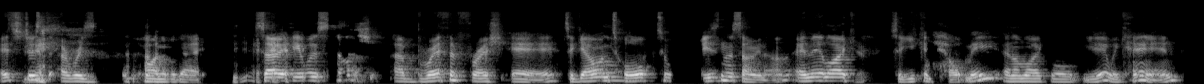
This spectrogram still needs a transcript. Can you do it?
It's just yeah. a resistant kind of a day. Yeah. So it was such a breath of fresh air to go and oh. talk to a business owner, and they're like. "So you can help me?" And I'm like, "Well, yeah, we can."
